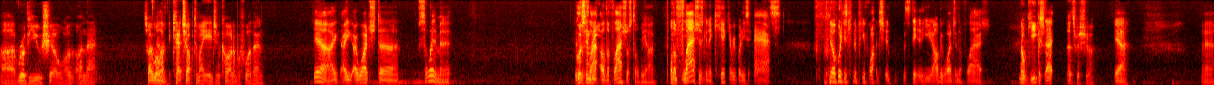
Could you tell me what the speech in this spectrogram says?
uh, review show on, on that. So I will Oh. have to catch up to my Agent Carter before then. Yeah. I I, I watched. uh So wait a minute. Is course, the Fla- the- oh, the Flash will still be on. Well, the Flash is going to kick everybody's ass. Nobody's going to be watching the State of the Union. I'll be watching the Flash. No geeks, that that's for sure. Yeah. Yeah.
